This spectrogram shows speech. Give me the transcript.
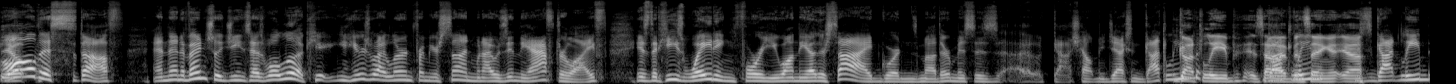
All this stuff. And then eventually Jean says, Well, look, here, here's what I learned from your son when I was in the afterlife is that he's waiting for you on the other side, Gordon's mother, Mrs. Uh, gosh, help me, Jackson Gottlieb. gottlieb is how i've been saying it yeah Mrs. Gottlieb.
